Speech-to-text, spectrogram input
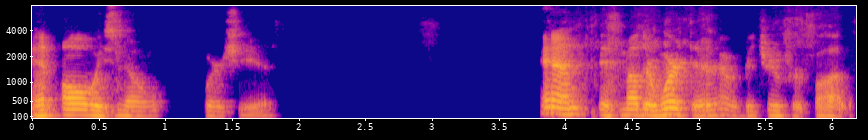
and always know where she is. And if mother weren't there, that would be true for father.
